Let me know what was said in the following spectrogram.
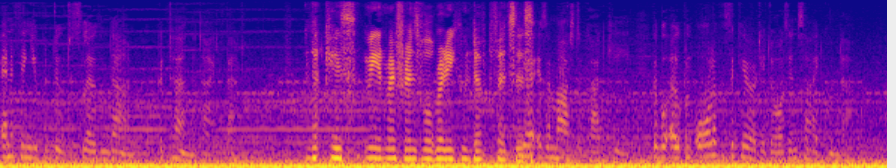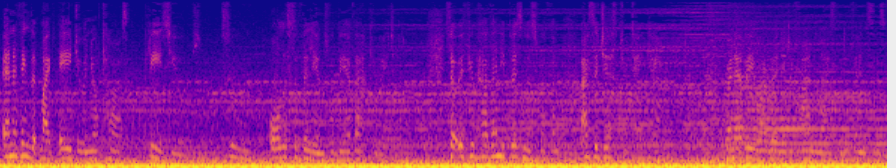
Anything you can do to slow them down could turn the tide of battle. In that case, me and my friends will ready Khoonda defenses. Here is a MasterCard key that will open all of the security doors inside Khoonda. Anything that might aid you in your task, please use. Soon, all the civilians will be evacuated. So if you have any business with them, I suggest you take care. Whenever you are ready to finalize the defenses,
